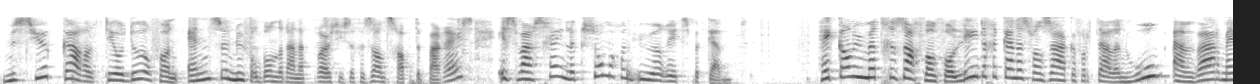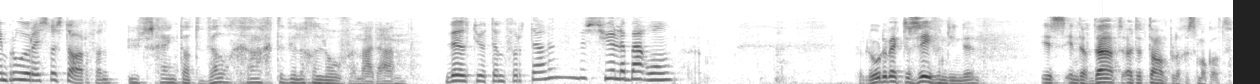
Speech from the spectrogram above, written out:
Monsieur Karl Theodor van Ense, nu verbonden aan het Pruisische gezantschap te Parijs... is waarschijnlijk sommigen uur reeds bekend. Hij kan u met gezag van volledige kennis van zaken vertellen... hoe en waar mijn broer is gestorven. U schijnt dat wel graag te willen geloven, madame. Wilt u het hem vertellen, monsieur le baron? Lodewijk XVII is inderdaad uit de Temple gesmokkeld.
